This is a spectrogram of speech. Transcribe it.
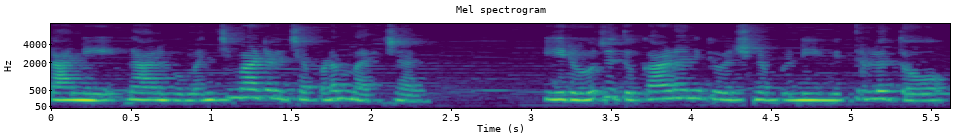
కానీ నాలుగు మంచి మాటలు చెప్పడం మర్చాను. ఈరోజు దుకాణానికి వచ్చినప్పుడు నీ మిత్రులతో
